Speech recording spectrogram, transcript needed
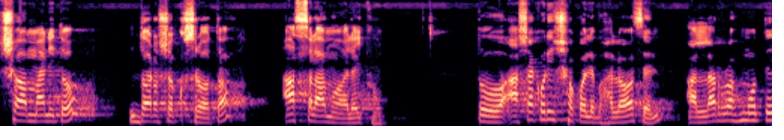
সম্মানিত দর্শক শ্রোতা, আসসালামু আলাইকুম। তো আশা করি সকলে ভালো আছেন। আল্লাহর রহমতে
